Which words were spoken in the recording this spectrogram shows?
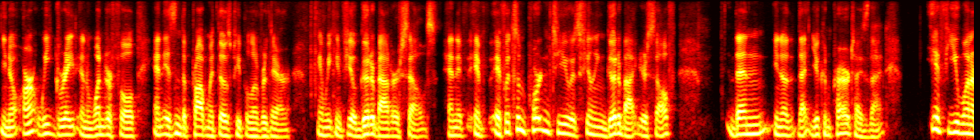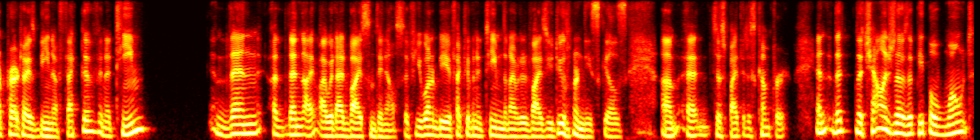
you know, aren't we great and wonderful? And isn't the problem with those people over there? And we can feel good about ourselves. And if if if what's important to you is feeling good about yourself, then you know that you can prioritize that. If you want to prioritize being effective in a team, then uh, then I, I, would advise something else. If you want to be effective in a team, then I would advise you do learn these skills, um, despite the discomfort. And the the challenge though is that people won't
